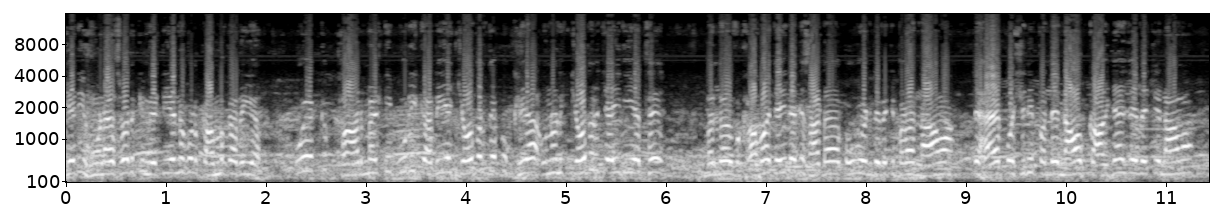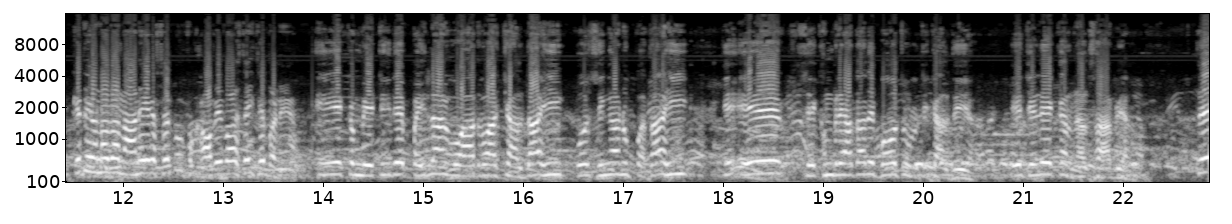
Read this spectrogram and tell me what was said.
ਜਿਹੜੀ ਹੁਣ ਇਸ ਵਕਤ ਕਮੇਟੀ ਇਹਨਾਂ ਕੋਲ ਕੰਮ ਕਰ ਰਹੀ ਆ, ਉਹ ਇੱਕ ਫਾਰਮੈਲਿਟੀ ਪੂਰੀ ਕਰ ਰਹੀ ਹੈ ਚੌਧਰ ਦੇ ਭੁੱਖੇ ਆ, ਉਹਨਾਂ ਨੂੰ ਚੌਧਰ ਚਾਹੀਦੀ ਹੈ ਇੱਥੇ। ਮਤਲਬ ਵਿਖਾਵਾ ਚਾਹੀਦਾ ਕਿ ਸਾਡਾ ਪੂਵਨ ਦੇ ਵਿੱਚ ਬੜਾ ਨਾਮ ਆ, ਤੇ ਹੈ ਕੁਛ ਨਹੀਂ ਪੱਲੇ, ਨਾ ਉਹ ਕਾਗਜ਼ਾਂ ਦੇ ਵਿੱਚ ਨਾਮ ਆ, ਕਿਤੇ ਉਹਨਾਂ ਦਾ ਨਾਂ ਨਹੀਂ ਸਿਰਫ ਵਿਖਾਵੇ ਵਾਸਤੇ ਇੱਥੇ ਬਣਿਆ ਇਹ ਕਮੇਟੀ ਦੇ ਪਹਿਲਾਂ ਵਿਵਾਦ-ਵਾਦ ਚੱਲਦਾ ਸੀ, ਕੁਝ ਸਿੰਘਾਂ ਨੂੰ ਪਤਾ ਸੀ ਕਿ ਇਹ ਸਿੱਖ ਮਰਿਆਦਾ ਦੇ ਬਹੁਤ ਉਲਟ ਚੱਲਦੇ ਆ, ਇਹ ਜਿਹੜੇ ਕਰਨਲ ਸਾਹਿਬ ਆ। ਤੇ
